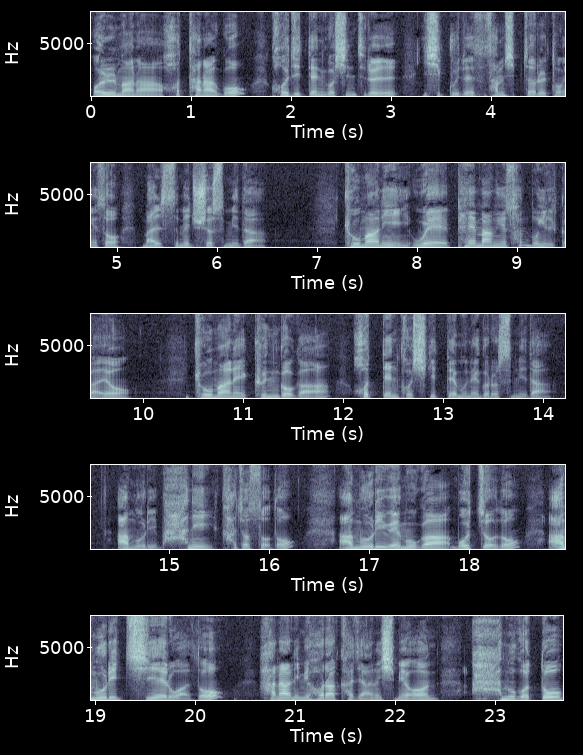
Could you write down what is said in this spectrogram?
얼마나 허탄하고 거짓된 것인지를 29절에서 30절을 통해서 말씀해 주셨습니다. 교만이 왜 패망의 선봉일까요? 교만의 근거가 헛된 것이기 때문에 그렇습니다. 아무리 많이 가졌어도 아무리 외모가 멋져도 아무리 지혜로워도 하나님이 허락하지 않으시면 아무것도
